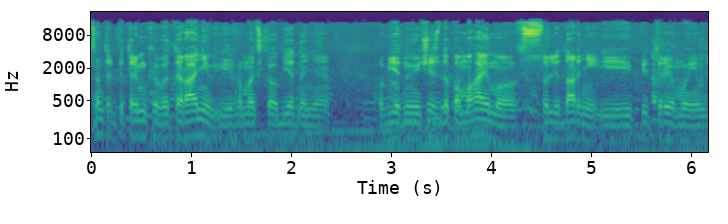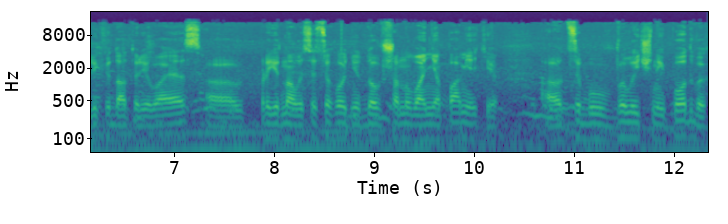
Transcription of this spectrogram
Центр підтримки ветеранів і громадське об'єднання об'єднуючись, допомагаємо солідарні і підтримуємо ліквідаторів АЕС. Приєдналися сьогодні до вшанування пам'яті. Це був величний подвиг,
